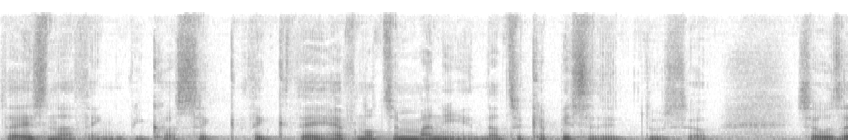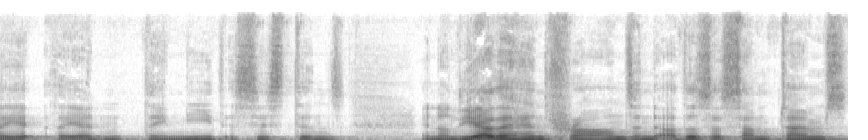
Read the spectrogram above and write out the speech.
There is nothing because they, they, they, have not the money, not the capacity to do so. So they, they, are, they need assistance. And on the other hand, France and others are sometimes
